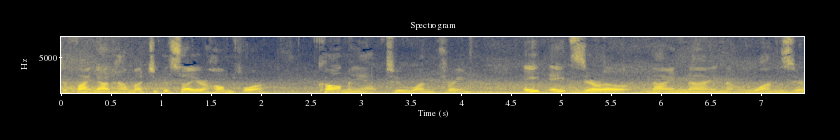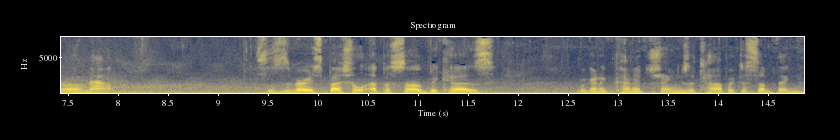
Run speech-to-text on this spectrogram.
To find out how much you could sell your home for, call me at 213 880 9910 now. So, this is a very special episode because we're going to kind of change the topic to something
